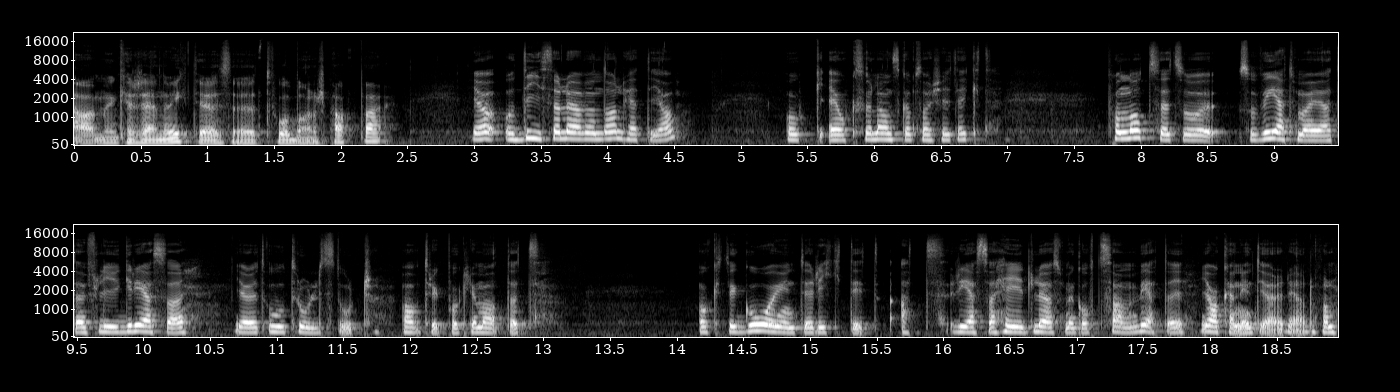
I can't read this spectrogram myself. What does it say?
ja, men kanske ännu viktigare så är jag tvåbarnspappa. Ja, och Disa Lövendal heter jag och är också landskapsarkitekt. På något sätt så, så vet man ju att en flygresa gör ett otroligt stort avtryck på klimatet. Och det går ju inte riktigt att resa hejdlös med gott samvete. Jag kan inte göra det i alla fall.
